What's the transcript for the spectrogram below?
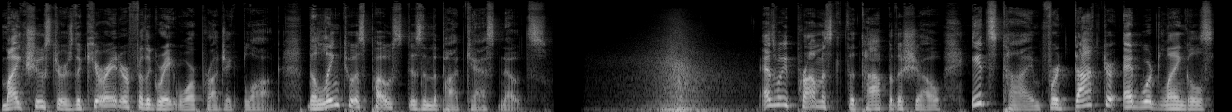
Mike Schuster is the curator for the Great War Project blog. The link to his post is in the podcast notes. As we promised at the top of the show, it's time for Dr. Edward Lengel's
